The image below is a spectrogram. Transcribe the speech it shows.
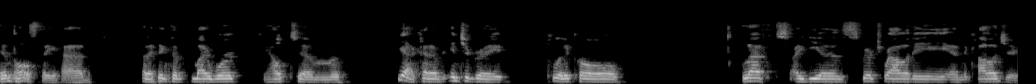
impulse that he had. And I think that my work helped him, yeah, kind of integrate political left ideas, spirituality, and ecology.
